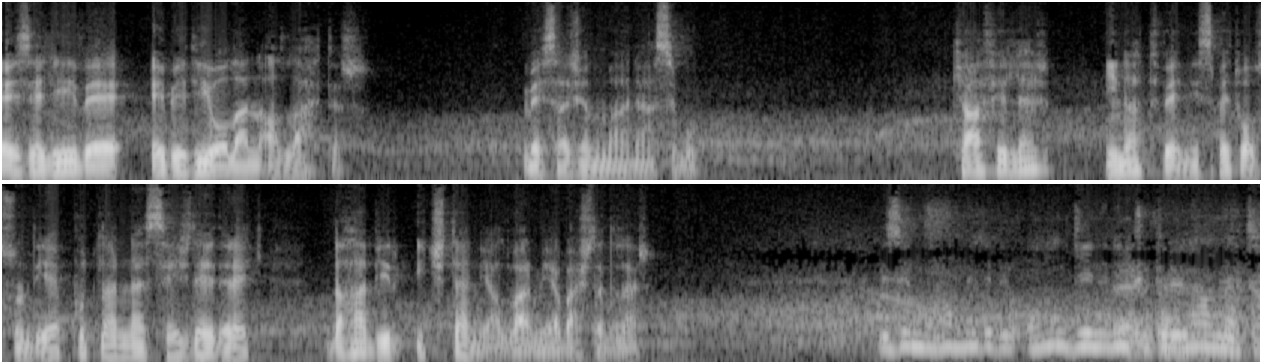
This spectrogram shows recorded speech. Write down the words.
Ezeli ve ebedi olan Allah'tır. Mesajın manası bu. Kafirler inat ve nispet olsun diye putlarına secde ederek daha bir içten yalvarmaya başladılar. Bize Muhammed'i bir onun dininin Ey kötülüğünü anlat.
